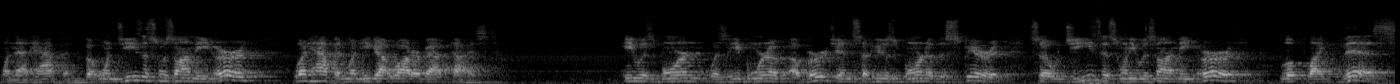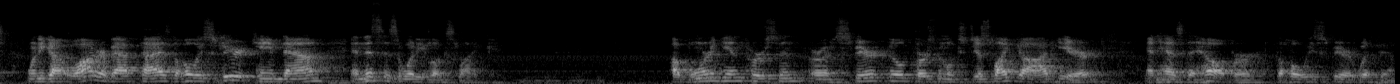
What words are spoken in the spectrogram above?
when that happened. But when Jesus was on the earth, what happened when he got water baptized? He was born, was he born of a virgin? So he was born of the Spirit. So Jesus, when he was on the earth, looked like this. When he got water baptized, the Holy Spirit came down, and this is what he looks like. A born again person or a spirit filled person looks just like God here and has the helper, the Holy Spirit, with him.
